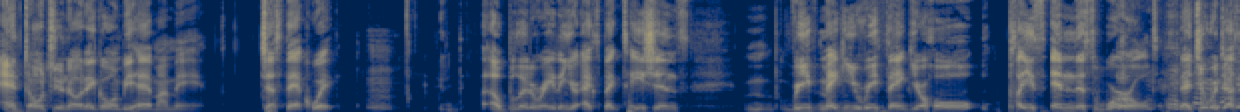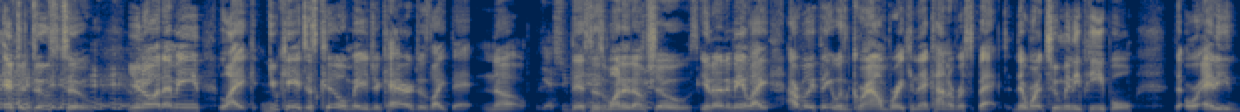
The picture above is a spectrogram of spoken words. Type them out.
And don't you know they go and behead my man. Just that quick. Mm. Obliterating your expectations re- making you rethink your whole place in this world that you were just introduced to. You know what I mean? Like you can't just kill major characters like that. No. Yes, you this can. is one of them shows. You know what I mean? Like I really think it was groundbreaking that kind of respect. There weren't too many people that, or any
